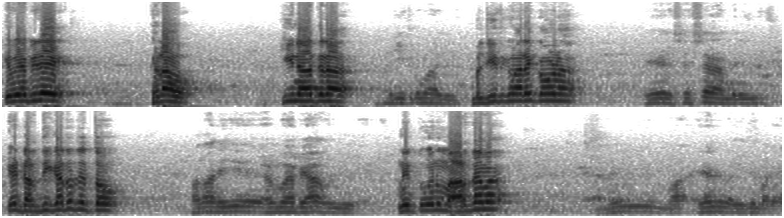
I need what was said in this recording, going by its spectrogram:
ਕਿਵੇਂ ਆ ਵੀਰੇ? ਖੜਾ ਹੋ। ਕੀ ਨਾਂ ਤੇਰਾ? ਅਜੀਤ ਕੁਮਾਰ ਜੀ। ਬਲਜੀਤ ਕੁਮਾਰੇ ਕੌਣ ਆ? ਇਹ ਸਿਸਟਰ ਆ ਮੇਰੀ। ਇਹ ਡਰਦੀ ਕਾਹਤੋਂ ਤੇਤੋਂ ਪਤਾ ਨਹੀਂ ਜੀ ਹਮਾ ਵਿਆਹ ਹੋਈ ਨਹੀਂ ਤੂੰ ਇਹਨੂੰ ਮਾਰਦਾ ਵਾ? ਮਾ- ਇਹਨਾਂ ਨੇ ਲੱਗੀ ਸੀ ਮਾਰਿਆ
